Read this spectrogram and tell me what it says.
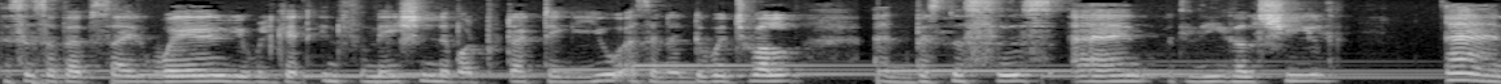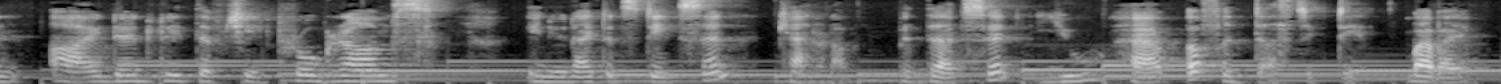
This is a website where you will get information about protecting you as an individual and businesses and with Legal Shield and identity theft shield programs in United States and Canada. With that said, you have a fantastic day. Bye bye.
